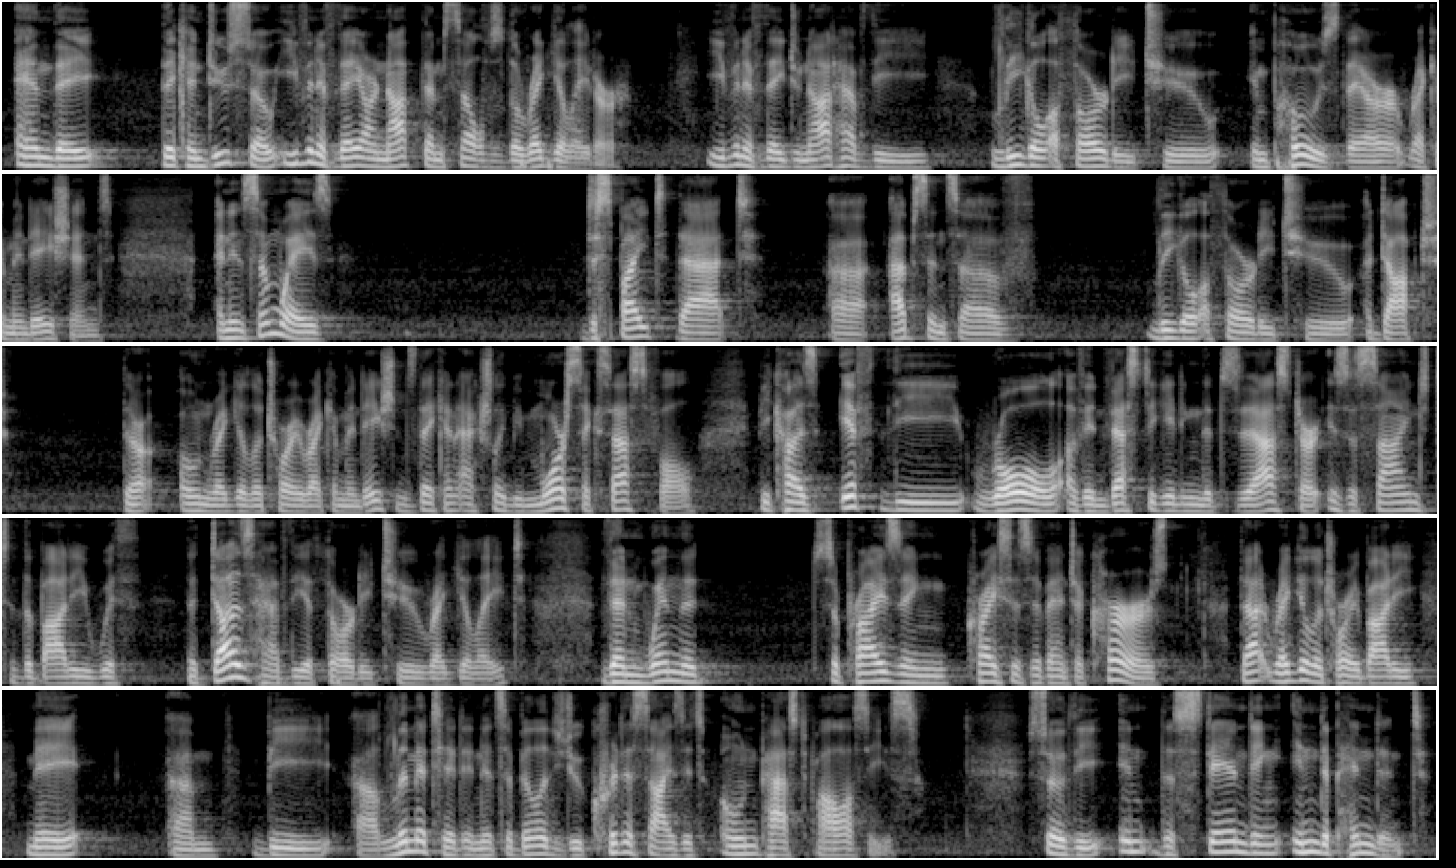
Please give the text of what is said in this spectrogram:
And they, they can do so even if they are not themselves the regulator, even if they do not have the legal authority to impose their recommendations. And in some ways, despite that uh, absence of legal authority to adopt their own regulatory recommendations, they can actually be more successful because if the role of investigating the disaster is assigned to the body with, that does have the authority to regulate, then when the surprising crisis event occurs, that regulatory body may um, be uh, limited in its ability to criticize its own past policies. So the, in, the standing independent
